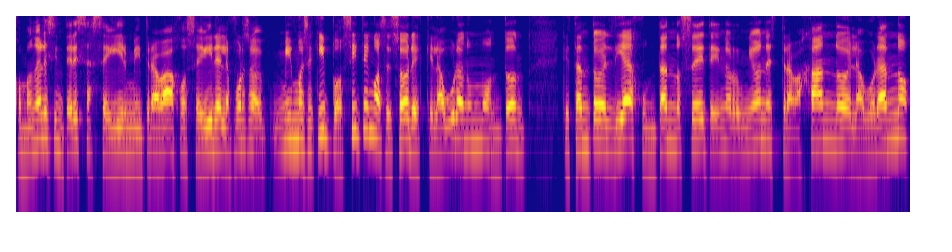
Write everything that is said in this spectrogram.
como no les interesa seguir mi trabajo, seguir el esfuerzo mismo ese equipo, sí tengo asesores que laburan un montón, que están todo el día juntándose, teniendo reuniones, trabajando, elaborando,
